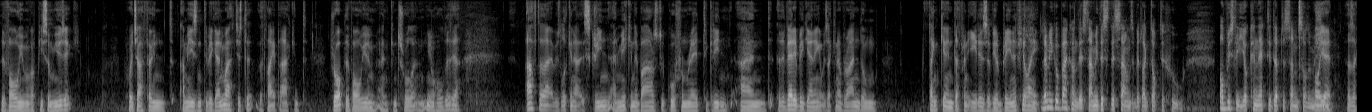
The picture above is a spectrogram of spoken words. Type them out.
the volume of a piece of music, which I found amazing to begin with. Just the, the fact that I could drop the volume and control it and you know hold it there after that, I was looking at the screen and making the bars go from red to green. And at the very beginning, it was a kind of random thinking in different areas of your brain, if you like. Let me go back on this. I mean, this this sounds a bit like Doctor Who. Obviously, you're connected up to some sort of machine. Oh yeah, there's a,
